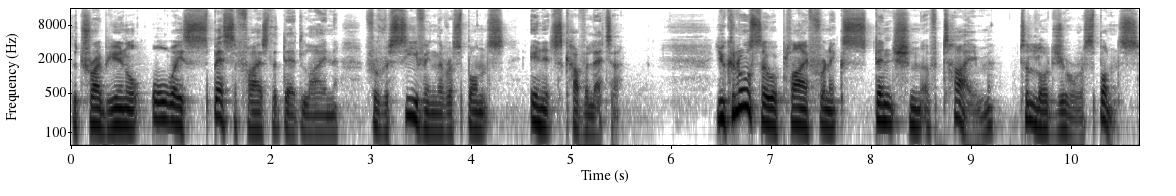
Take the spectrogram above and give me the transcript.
the tribunal always specifies the deadline for receiving the response in its cover letter. You can also apply for an extension of time to lodge your response.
